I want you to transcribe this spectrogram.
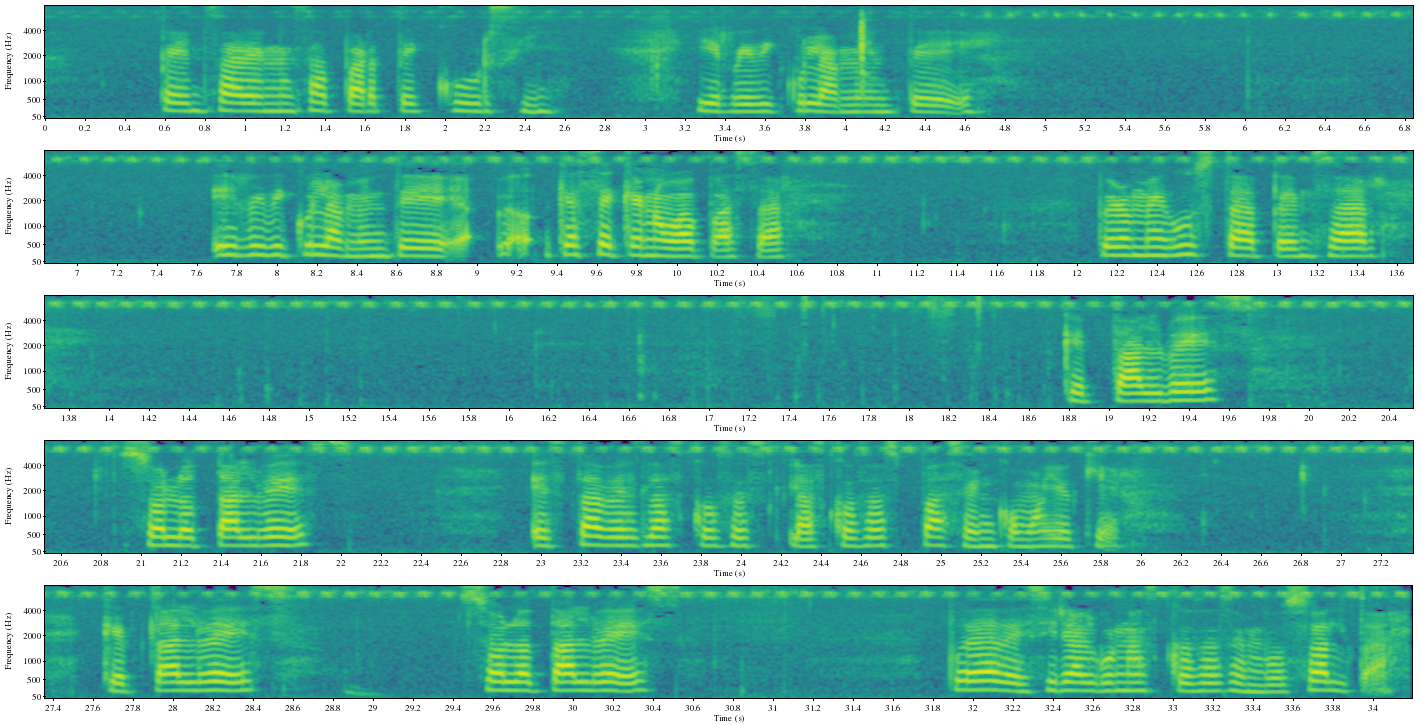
pensar en esa parte cursi y ridículamente y ridículamente que sé que no va a pasar. Pero me gusta pensar que tal vez, solo tal vez, esta vez las cosas, las cosas pasen como yo quiero. Que tal vez, solo tal vez, pueda decir algunas cosas en voz alta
